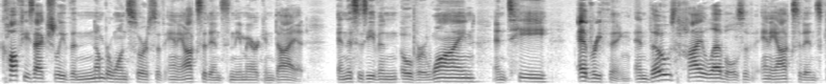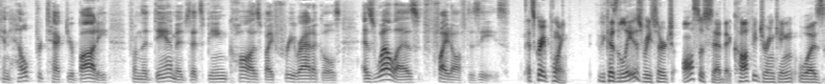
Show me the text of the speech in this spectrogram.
coffee is actually the number one source of antioxidants in the American diet. And this is even over wine and tea everything. And those high levels of antioxidants can help protect your body from the damage that's being caused by free radicals, as well as fight off disease. That's a great point. Because the latest research also said that coffee drinking was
